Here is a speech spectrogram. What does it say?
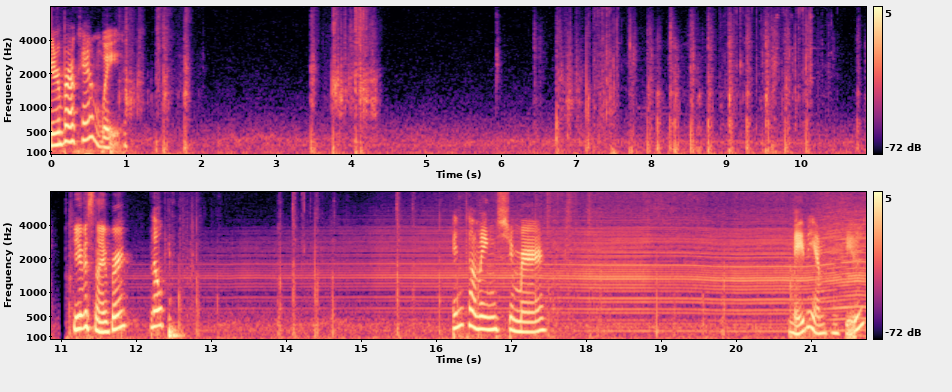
Unibrow cam? Wait. Do you have a sniper? Nope. Incoming streamer. Maybe I'm confused.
